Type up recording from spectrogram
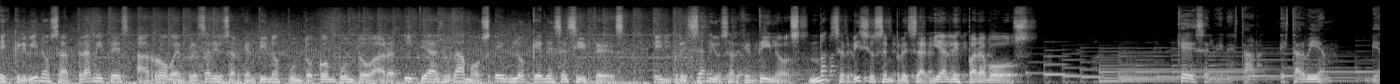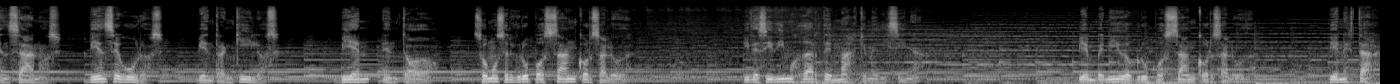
Escribinos a trámites y te ayudamos en lo que necesites. Empresarios Argentinos, más servicios empresariales para vos. ¿Qué es el bienestar? Estar bien, bien sanos, bien seguros, bien tranquilos, bien en todo. Somos el grupo Sancor Salud y decidimos darte más que medicina. Bienvenido Grupo Sancor Salud. Bienestar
